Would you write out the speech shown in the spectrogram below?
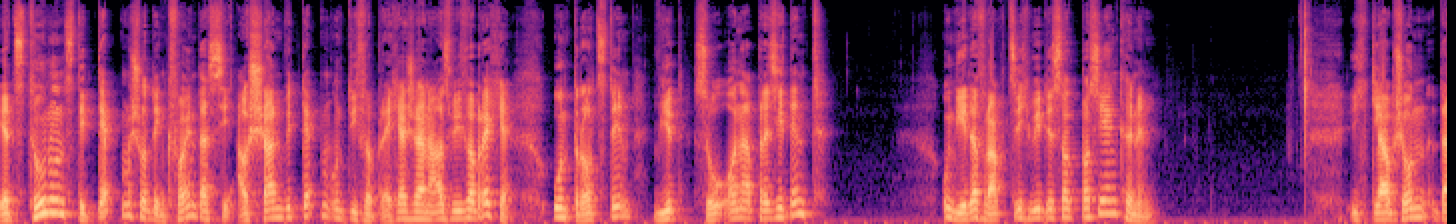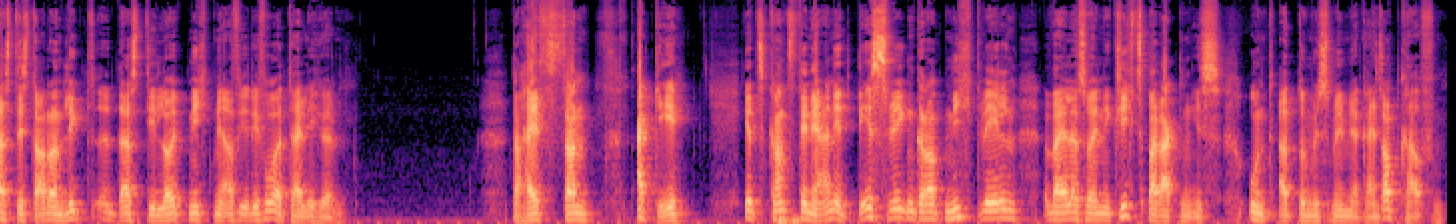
Jetzt tun uns die Deppen schon den Gefallen, dass sie ausschauen wie Deppen und die Verbrecher schauen aus wie Verbrecher. Und trotzdem wird so einer Präsident. Und jeder fragt sich, wie das hat passieren können. Ich glaube schon, dass das daran liegt, dass die Leute nicht mehr auf ihre Vorurteile hören. Da heißt's dann, okay, jetzt kannst du den ja auch nicht deswegen gerade nicht wählen, weil er so eine Gesichtsbaracken ist und da müssen wir ihm ja keins abkaufen.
